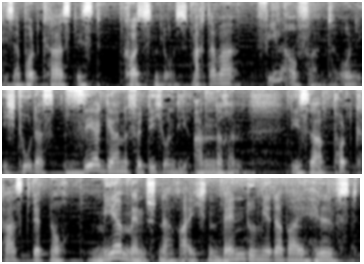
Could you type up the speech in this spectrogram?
Dieser Podcast ist kostenlos, macht aber viel Aufwand und ich tue das sehr gerne für dich und die anderen. Dieser Podcast wird noch mehr Menschen erreichen, wenn du mir dabei hilfst.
